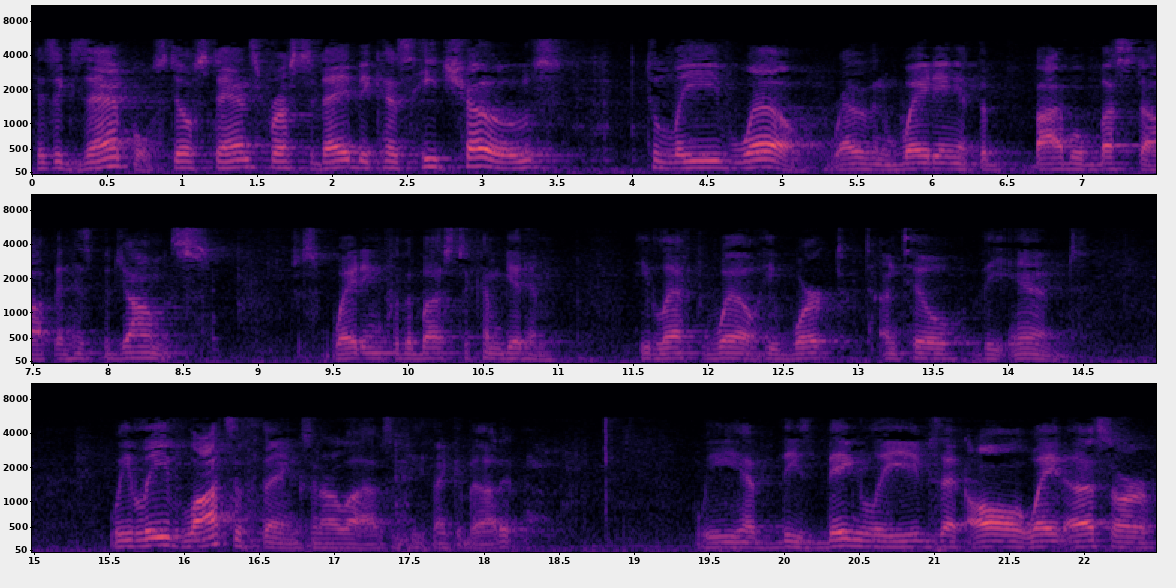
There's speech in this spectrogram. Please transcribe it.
His example still stands for us today because he chose to leave well rather than waiting at the Bible bus stop in his pajamas, just waiting for the bus to come get him. He left well. He worked until the end. We leave lots of things in our lives if you think about it. We have these big leaves that all await us or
